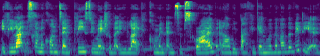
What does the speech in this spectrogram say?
If you like this kind of content, please do make sure that you like, comment and subscribe and I'll be back again with another video.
